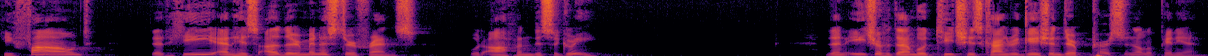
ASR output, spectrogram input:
he found that he and his other minister friends would often disagree. Then each of them would teach his congregation their personal opinion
